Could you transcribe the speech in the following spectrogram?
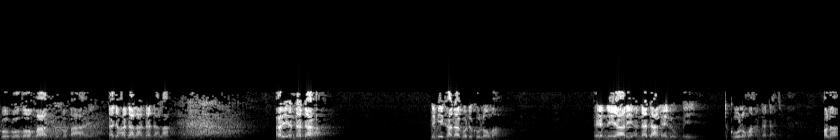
ကိုယ်ကိုယ်တော်မှကိုမပိုင်ဒါကြောင့်အတ္တလားအနတ္တလားအဲ့ ဒီအနတ္တဟာမိမိခန္ဓာကိုယ်တစ်ခုလုံးမှာဘယ်နေရာတွေအနတ္တလဲလို့မေးတစ်ခုလုံးဟာအနတ္တကြီးပဲဟုတ်လား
